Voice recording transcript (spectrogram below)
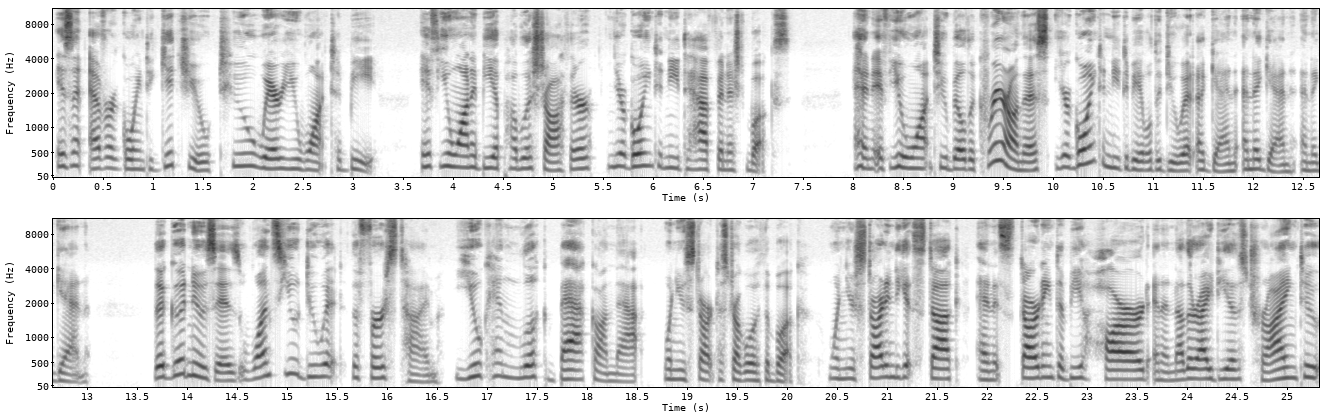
isn't ever going to get you to where you want to be. If you want to be a published author, you're going to need to have finished books. And if you want to build a career on this, you're going to need to be able to do it again and again and again. The good news is, once you do it the first time, you can look back on that when you start to struggle with a book when you're starting to get stuck and it's starting to be hard and another idea is trying to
